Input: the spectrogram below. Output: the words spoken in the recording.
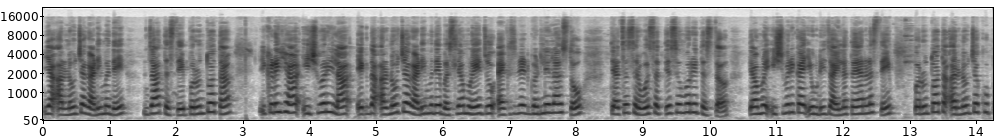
या अर्णवच्या गाडीमध्ये जात असते परंतु आता इकडे ह्या ईश्वरीला एकदा अर्णवच्या गाडीमध्ये बसल्यामुळे जो ॲक्सिडेंट घडलेला असतो त्याचं सर्व सत्य समोर येत असतं. त्यामुळे ईश्वरी काय एवढी जायला तयार नसते परंतु आता अर्णवच्या खूप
